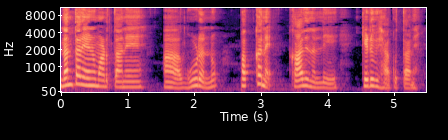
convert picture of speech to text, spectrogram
ನಂತರ ಏನು ಮಾಡುತ್ತಾನೆ? ಆ ಗೂಡನ್ನು ಪಕ್ಕನೆ ಕಾಲಿನಲ್ಲಿ ಕೆಡವಿ ಹಾಕುತ್ತಾನೆ.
